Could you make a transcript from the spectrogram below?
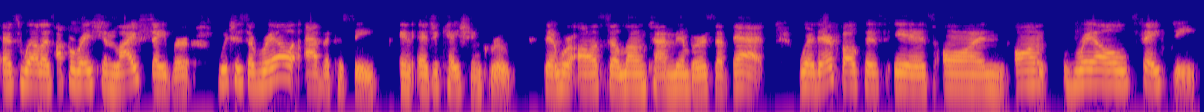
as well as Operation Lifesaver, which is a rail advocacy and education group that were also longtime members of that, where their focus is on on rail safety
